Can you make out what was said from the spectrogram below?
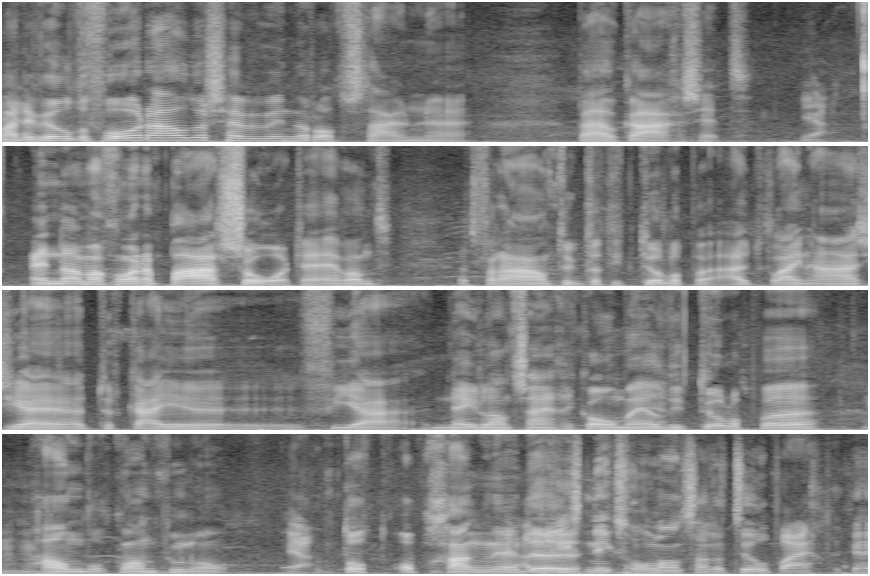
Maar de wilde voorouders hebben we in de rotstuin eh, bij elkaar gezet. Ja. En dan maar gewoon een paar soorten. Hè? Want het verhaal natuurlijk dat die tulpen uit Klein-Azië, uit Turkije, eh, via Nederland zijn gekomen. Heel die tulpenhandel kwam toen Ja. tot op gang. Hè? Ja, Er is niks Hollands aan de tulp eigenlijk, hè?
